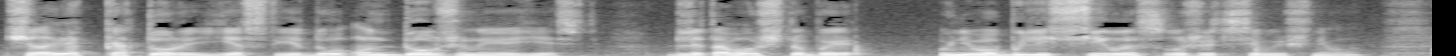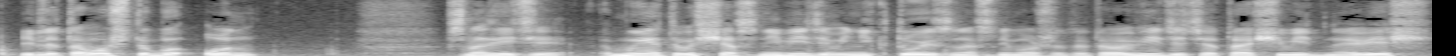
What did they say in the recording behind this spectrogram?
Человек, который ест еду, он должен ее есть для того, чтобы у него были силы служить Всевышнему, и для того, чтобы он Смотрите, мы этого сейчас не видим, и никто из нас не может этого видеть, это очевидная вещь.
